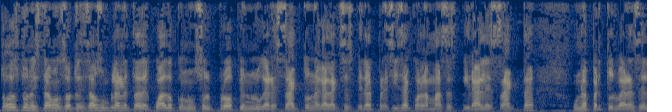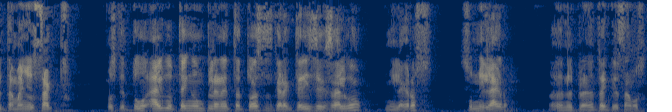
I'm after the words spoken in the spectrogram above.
Todo esto necesitamos nosotros. Necesitamos un planeta adecuado con un sol propio, en un lugar exacto, una galaxia espiral precisa, con la masa espiral exacta, una perturbarancia del tamaño exacto. Pues que tú algo tenga un planeta, todas estas características es algo milagroso. Es un milagro en el planeta en que estamos.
